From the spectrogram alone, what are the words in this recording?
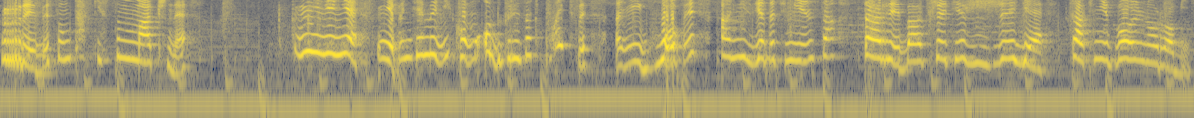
Ryby są takie smaczne. Nie, nie, nie, nie będziemy nikomu odgryzać płetwy, ani głowy, ani zjadać mięsa. Ta ryba przecież żyje. Tak nie wolno robić.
